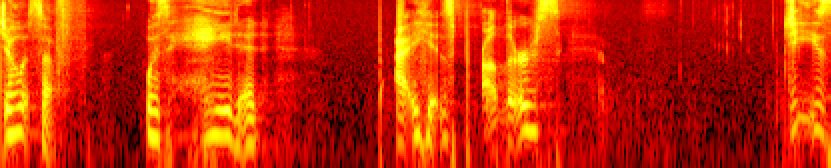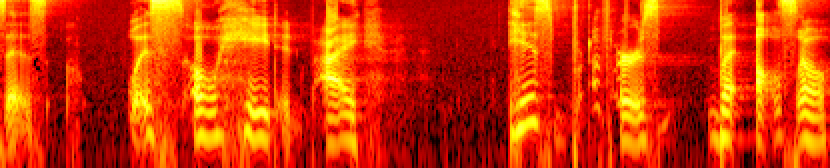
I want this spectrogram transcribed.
Joseph was hated by his brothers. Jesus was so hated by his brothers, but also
